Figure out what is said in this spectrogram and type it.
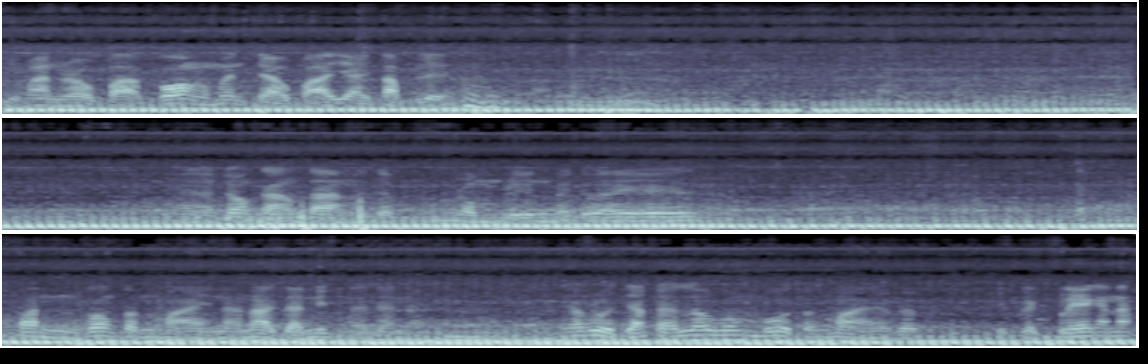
ที่มันเราป่ากล้องเหมือนเจ้าป่าใหญ่ตับเลยเอ่อช่องกลางทางก็จะร่มรื่นไปด้วยพันธุ์ของต้นไม้นะน่าจะนิดนะจ๊ะนะเรารู้จักแล้วเราก็โบต้นไม้แบบที่แปลกๆกันนะ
